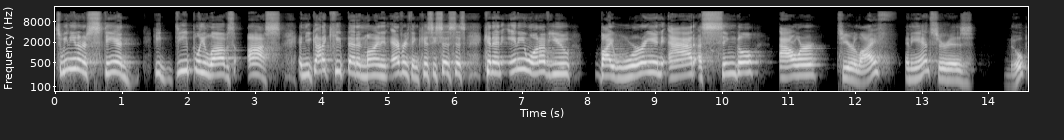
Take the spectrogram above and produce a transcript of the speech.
So we need to understand he deeply loves us. And you got to keep that in mind in everything because he says this Can any one of you, by worrying, add a single hour to your life? And the answer is nope.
